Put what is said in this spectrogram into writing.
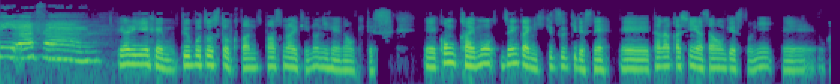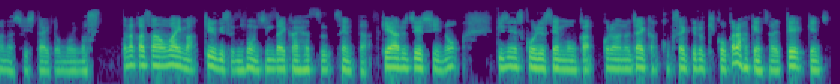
Fairy FM。フェアリー FM、トゥーボトストークパンパーソナリティの二平直樹です。えー今回も前回に引き続きですね、えー田中伸也さんをゲストに、えーお話ししたいと思います。田中さんは今、キルギス日本人材開発センター、KRJC のビジネス交流専門家、これはあの JICA 国際協力機構から派遣されて、現地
